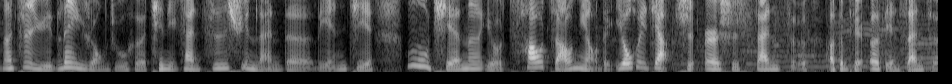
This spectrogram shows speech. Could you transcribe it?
那至于内容如何，请你看资讯栏的连接。目前呢，有超早鸟的优惠价是二十三折啊，对不起？二点三折。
